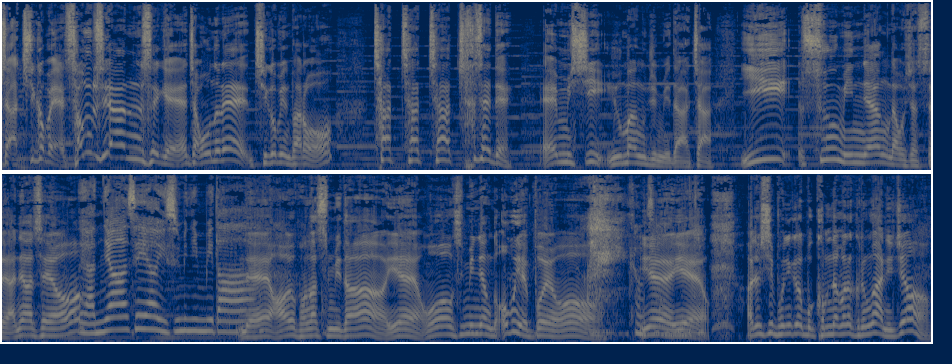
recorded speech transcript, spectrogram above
자, 직업의 섬세한 세계. 자, 오늘의 직업인 바로 차차차 차세대 MC 유망주입니다. 자, 이수민 양 나오셨어요. 안녕하세요. 네, 안녕하세요. 이수민입니다. 네, 아유, 반갑습니다. 예, 오, 수민 양 너무 예뻐요. 감사합니다. 예, 예. 아저씨 보니까 뭐 겁나거나 그런 거 아니죠?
